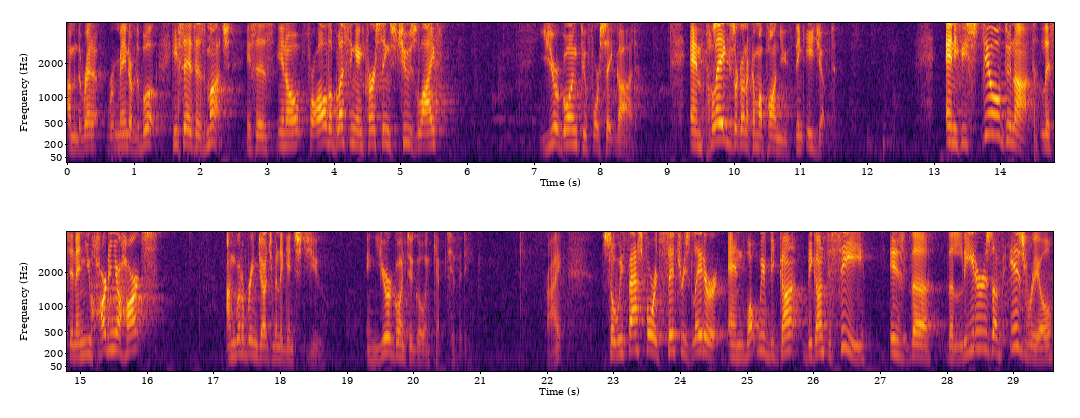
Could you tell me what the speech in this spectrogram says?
I mean, the re- remainder of the book, he says as much. He says, you know, for all the blessing and cursings, choose life. You're going to forsake God. And plagues are going to come upon you. Think Egypt. And if you still do not listen and you harden your hearts, I'm going to bring judgment against you. And you're going to go in captivity. Right? So we fast forward centuries later, and what we've begun, begun to see is the, the leaders of Israel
